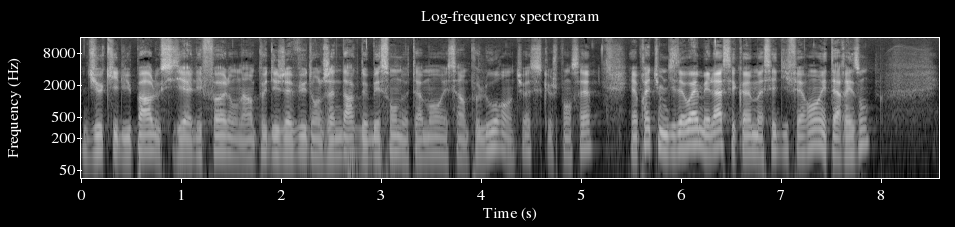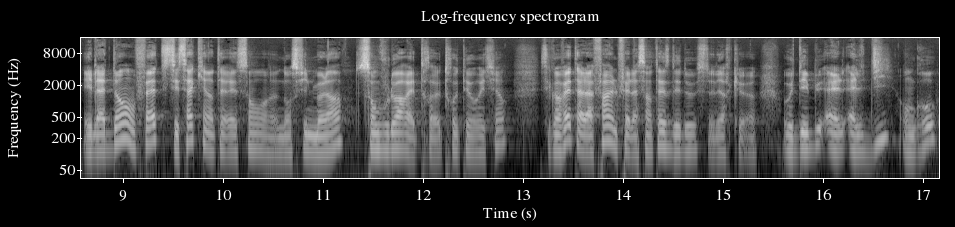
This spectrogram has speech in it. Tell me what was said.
Dieu qui lui parle ou si elle est folle, on a un peu déjà vu dans Jeanne d'Arc de Besson notamment, et c'est un peu lourd, hein, tu vois, c'est ce que je pensais. Et après, tu me disais, ouais, mais là, c'est quand même assez différent, et t'as raison. Et là-dedans, en fait, c'est ça qui est intéressant euh, dans ce film-là, sans vouloir être euh, trop théoricien, c'est qu'en fait, à la fin, elle fait la synthèse des deux. C'est-à-dire que au début, elle, dit, en gros,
